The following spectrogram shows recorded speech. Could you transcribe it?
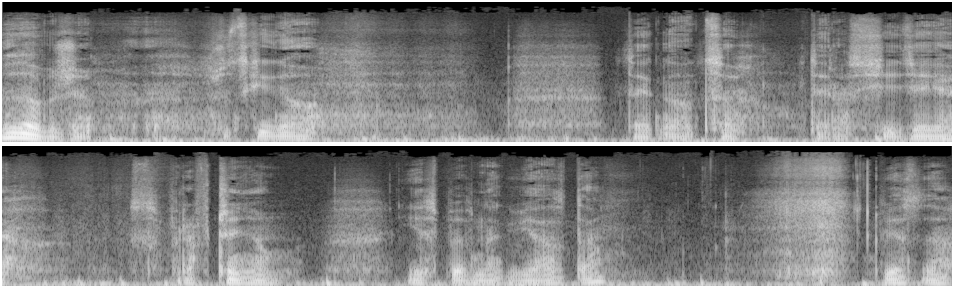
No dobrze. Wszystkiego tego, co teraz się dzieje. Sprawczynią jest pewna gwiazda. Gwiazda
